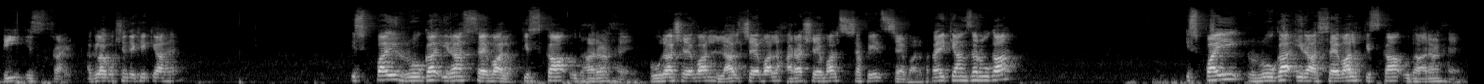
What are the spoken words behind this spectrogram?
D is right. अगला क्वेश्चन देखिए क्या है। स्पाई रोगा इरा शैवाल किसका उदाहरण है? भूरा शैवाल, लाल शैवाल, हरा शैवाल, सफ़ेद शैवाल। बताइए क्या आंसर होगा? स्पाई रोगा इरा शैवाल किसका उदाहरण है?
